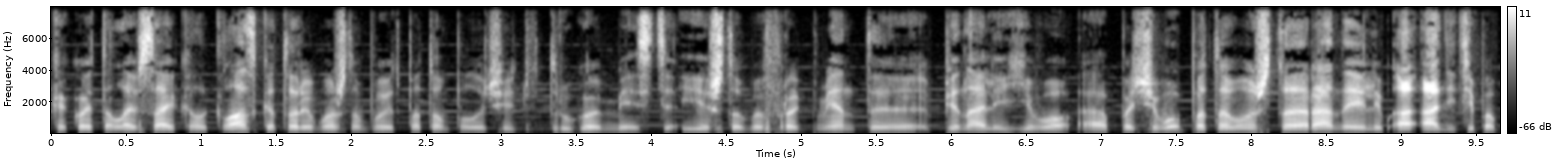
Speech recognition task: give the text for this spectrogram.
какой-то lifecycle класс, который можно будет потом получить в другом месте, и чтобы фрагменты пинали его. А почему? Потому что рано или... А, а не типа,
